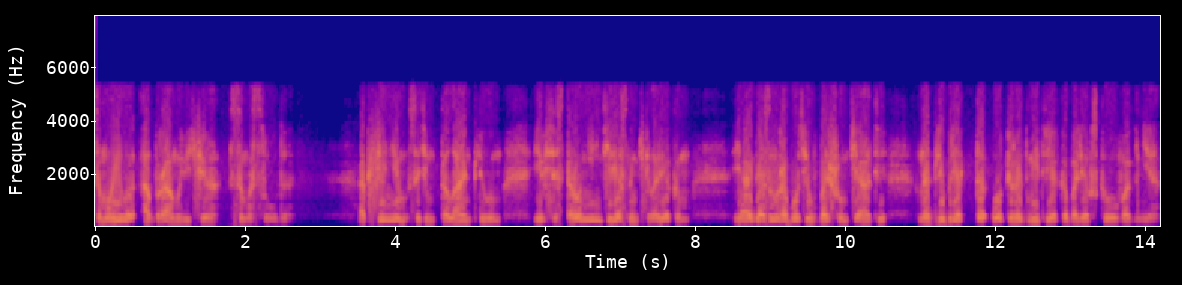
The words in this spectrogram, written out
Самуила Абрамовича Самосуда. Общением с этим талантливым и всесторонне интересным человеком я обязан работе в Большом театре над либретто оперы Дмитрия Кабалевского «В огне».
